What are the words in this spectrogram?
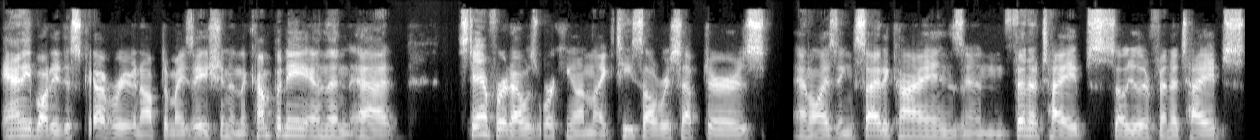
antibody discovery and optimization in the company. And then at Stanford, I was working on like T cell receptors, analyzing cytokines and phenotypes, cellular phenotypes,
